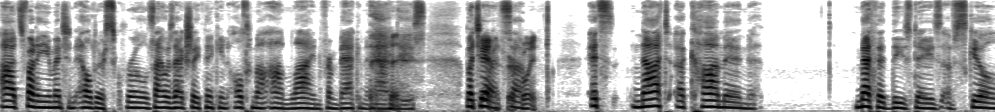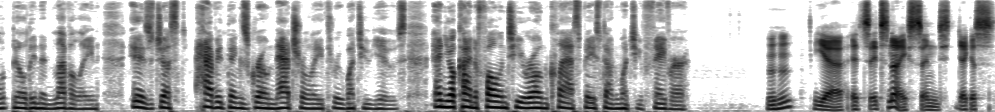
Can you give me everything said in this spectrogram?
Uh, it's funny you mentioned Elder Scrolls. I was actually thinking Ultima Online from back in the 90s. But yeah, yeah it's, fair um, point. it's not a common method these days of skill building and leveling is just having things grow naturally through what you use. And you'll kind of fall into your own class based on what you favor. mm-hmm Yeah, it's it's nice and I guess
